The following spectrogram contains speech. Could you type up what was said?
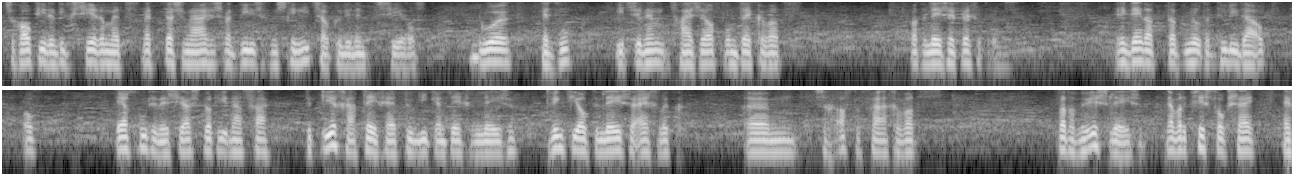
zich ook te identificeren met, met personages met wie hij zich misschien niet zou kunnen identificeren. Of door het boek iets in hem of hijzelf te ontdekken wat, wat de lezer heeft weggedrukt. En ik denk dat, dat Multatuli daar ook erg goed in is. Juist dat hij inderdaad vaak tekeer gaat tegen het publiek en tegen de lezer. Dwingt hij ook de lezer eigenlijk um, zich af te vragen wat, wat dat nu is lezen. Ja, wat ik gisteren ook zei, hij,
